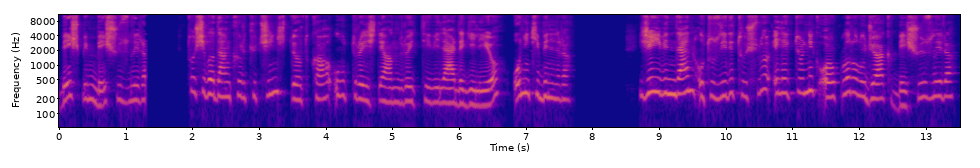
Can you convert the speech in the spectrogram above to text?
5500 lira. Toshiba'dan 43 inç 4K Ultra HD Android TV'ler de geliyor 12.000 lira. Jayvin'den 37 tuşlu elektronik orklar olacak 500 lira.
